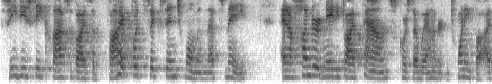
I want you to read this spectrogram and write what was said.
CDC classifies a 5 foot 6 inch woman, that's me, at 185 pounds, of course I weigh 125,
